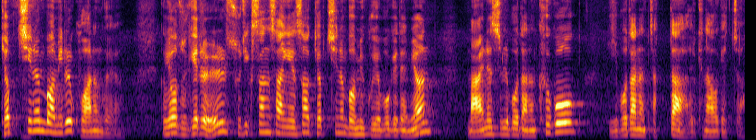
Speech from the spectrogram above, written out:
겹치는 범위를 구하는 거예요. 그럼 이 두 개를 수직선상에서 겹치는 범위 구해보게 되면 마이너스 1보다는 크고 2보다는 작다 이렇게 나오겠죠.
